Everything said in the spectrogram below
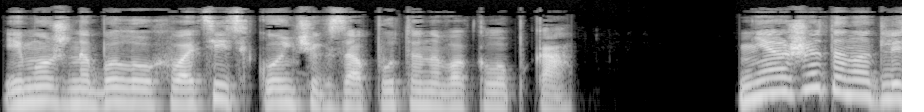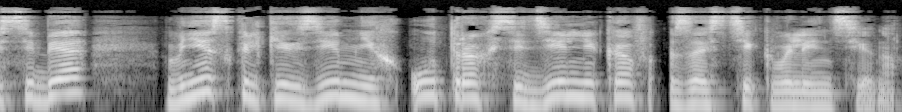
и можно было ухватить кончик запутанного клубка. Неожиданно для себя в нескольких зимних утрах Сидельников застиг Валентину.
